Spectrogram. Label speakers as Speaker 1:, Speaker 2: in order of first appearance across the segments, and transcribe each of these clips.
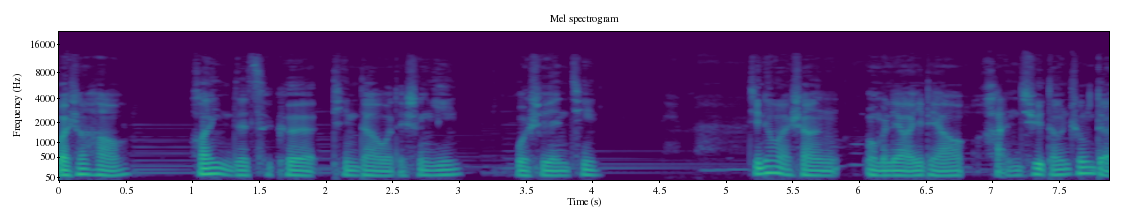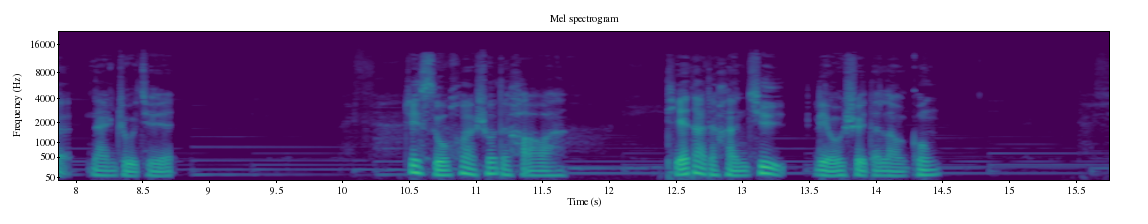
Speaker 1: 晚上好，欢迎你在此刻听到我的声音，我是袁静。今天晚上我们聊一聊韩剧当中的男主角。这俗话说得好啊，铁打的韩剧，流水的老公。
